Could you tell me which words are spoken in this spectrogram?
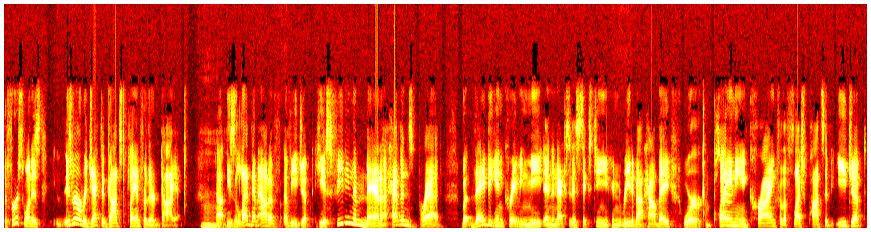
the first one is Israel rejected God's plan for their diet. Mm. Uh, he's led them out of, of Egypt. He is feeding them manna, heaven's bread but they begin craving meat. And in Exodus 16, you can read about how they were complaining and crying for the flesh pots of Egypt.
